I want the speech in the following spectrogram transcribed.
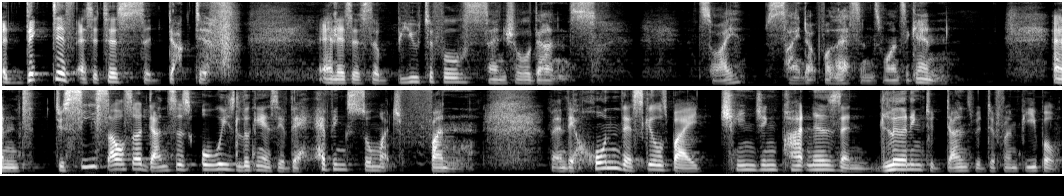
addictive as it is seductive. And it's as a beautiful, sensual dance. So I signed up for lessons once again. And to see salsa dancers always looking as if they're having so much fun. And they hone their skills by changing partners and learning to dance with different people.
